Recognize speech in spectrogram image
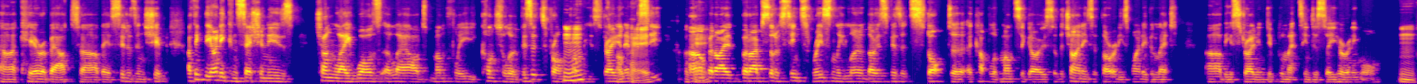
Uh, care about uh, their citizenship. I think the only concession is Cheng Lei was allowed monthly consular visits from, mm-hmm. from the Australian okay. embassy. Okay. Um, but I but I've sort of since recently learned those visits stopped a, a couple of months ago. So the Chinese authorities won't even let uh, the Australian diplomats in to see her anymore. Mm.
